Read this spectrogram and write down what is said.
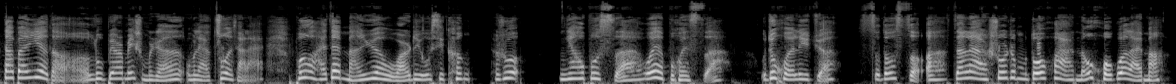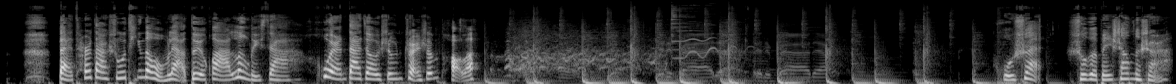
大半夜的，路边没什么人，我们俩坐下来，朋友还在埋怨我玩的游戏坑。他说：‘你要不死，我也不会死。’我就回了一句：‘死都死了，咱俩说这么多话，能活过来吗？’ 摆摊大叔听到我们俩对话，愣了一下，忽然大叫一声，转身跑了。”胡帅说个悲伤的事儿啊，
